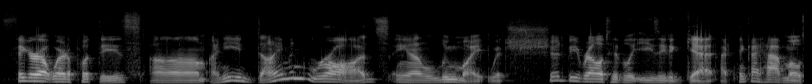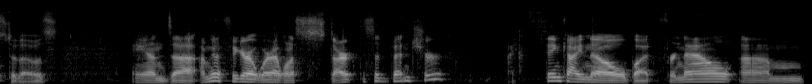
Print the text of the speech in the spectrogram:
figure out where to put these. Um, I need diamond rods and lumite, which should be relatively easy to get. I think I have most of those. And uh, I'm going to figure out where I want to start this adventure. I think I know, but for now, um,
